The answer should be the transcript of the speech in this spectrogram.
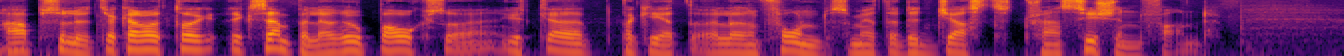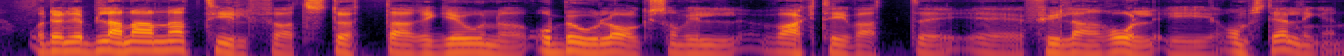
Absolut. Jag kan ta exempel. Europa har också ytterligare ett paket eller en fond som heter The Just Transition Fund. Och den är bland annat till för att stötta regioner och bolag som vill vara aktiva att eh, fylla en roll i omställningen.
